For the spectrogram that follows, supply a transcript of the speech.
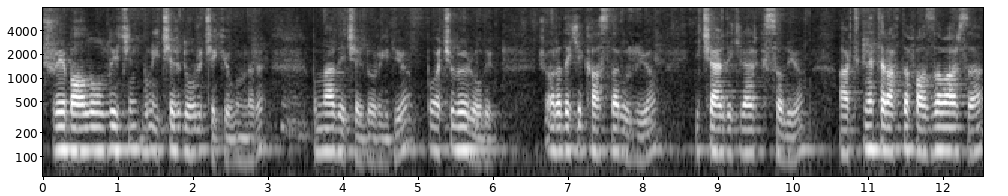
Şuraya bağlı olduğu için bunu içeri doğru çekiyor bunları. Bunlar da içeri doğru gidiyor. Bu açı böyle oluyor. Şu aradaki kaslar uzuyor. İçeridekiler kısalıyor. Artık ne tarafta fazla varsa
